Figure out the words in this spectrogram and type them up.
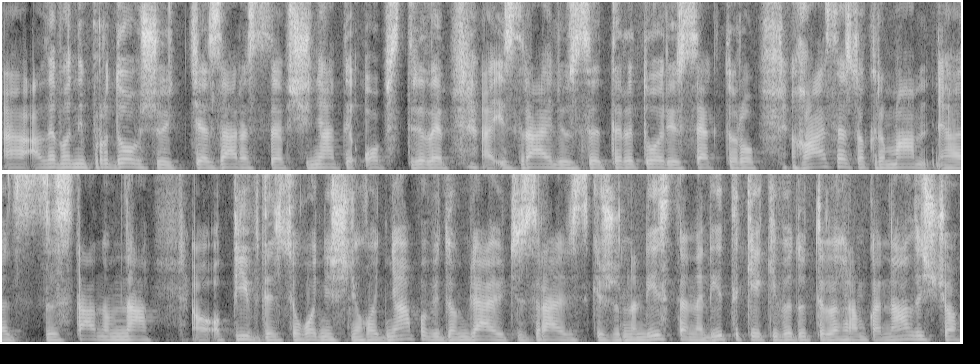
але вони продовжують зараз вчиняти обстріли е, Ізраїлю з території сектору Газа. Зокрема, е, з станом на е, опівдень сьогоднішнього дня повідомляють ізраїльські журналісти, аналітики, які ведуть телеграм-канали, що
